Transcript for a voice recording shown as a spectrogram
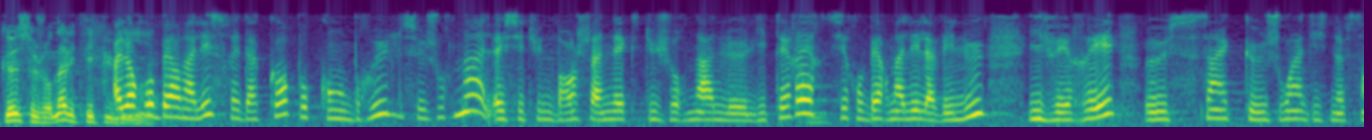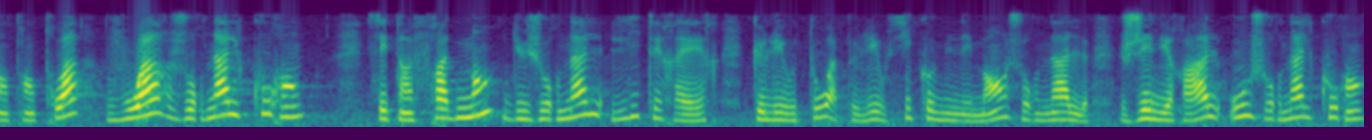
que ce journal ait été publié. Alors Robert Mallet serait d'accord pour qu'on brûle ce journal. Et c'est une branche annexe du journal euh, littéraire. Si Robert Mallet l'avait lu, il verrait euh, 5 juin 1933, voir journal courant. C'est un fragment du journal littéraire que Léoto appelait aussi communément journal général ou journal courant.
